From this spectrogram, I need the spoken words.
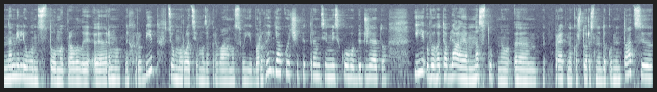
На мільйон сто ми провели е, ремонтних робіт. В цьому році ми закриваємо свої борги, дякуючи підтримці міського бюджету, і виготовляємо наступну е, проєктно-кошторисну документацію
